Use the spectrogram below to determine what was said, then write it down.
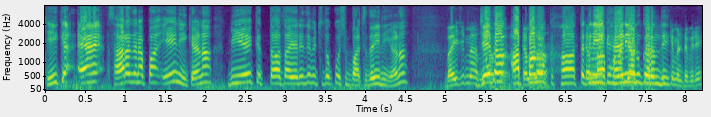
ਠੀਕ ਹੈ ਐ ਸਾਰਾ ਦਿਨ ਆਪਾਂ ਇਹ ਨਹੀਂ ਕਹਿਣਾ ਵੀ ਇਹ ਕਿੱਤਾ ਤਾਂ ਯਾਰ ਇਹਦੇ ਵਿੱਚ ਤਾਂ ਕੁਝ ਬਚਦਾ ਹੀ ਨਹੀਂ ਹੈ ਨਾ ਬਾਈ ਜੀ ਮੈਂ ਜੇ ਤਾਂ ਆਪਾਂ ਨੂੰ, ਹਾਂ, ਤਕਨੀਕ ਹੈ ਨਹੀਂ ਉਹਨੂੰ ਕਰਨ ਦੀ। ਇੱਕ ਮਿੰਟ ਵੀਰੇ।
